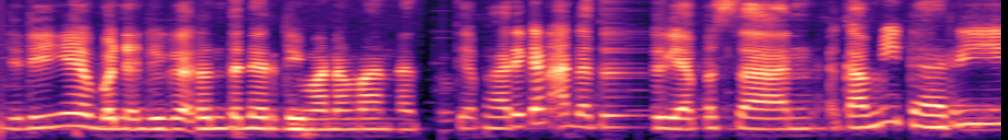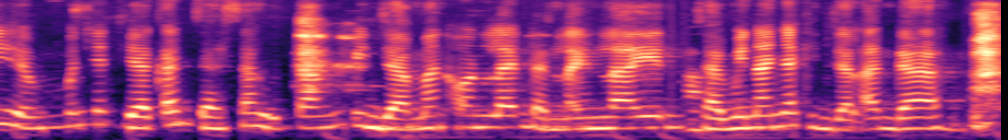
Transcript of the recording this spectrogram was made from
Jadinya banyak juga rentenir di mana-mana tuh. Tiap hari kan ada tuh ya pesan kami dari menyediakan jasa hutang pinjaman online dan lain-lain. Jaminannya ginjal anda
